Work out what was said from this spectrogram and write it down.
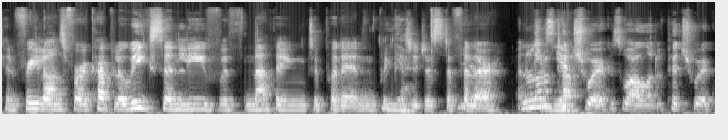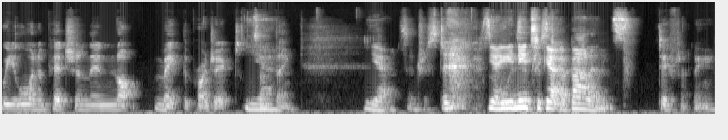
can freelance for a couple of weeks and leave with nothing to put in because Yeah. you're just a Yeah. filler. And a lot is- of Yeah. pitch work as well. A lot of pitch work where you'll want to pitch and then not make the project or Yeah. something. Yeah. It's interesting. It's yeah, you need to get a balance. Definitely.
